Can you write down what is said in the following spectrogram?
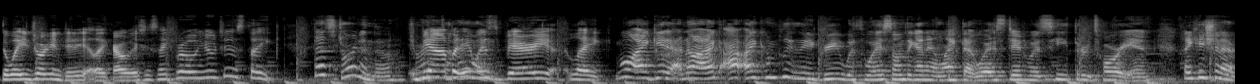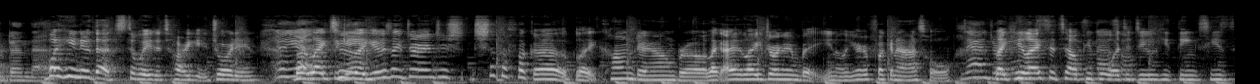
the way Jordan did it, like I was just like, bro, you're just like That's Jordan though. Jordan's Yeah, but it was very like Well, I get it. No, I, I I completely agree with Wes. Something I didn't like that Wes did was he threw Tori in. Like he shouldn't have done that. But he knew that's the way to target Jordan. Yeah, yeah, but like too, like it was like Jordan, just shut the fuck up. Like calm down, bro. Like I like Jordan, but you know you're a fucking asshole. Yeah, like he Jordan likes to tell people what to do. He thinks he's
